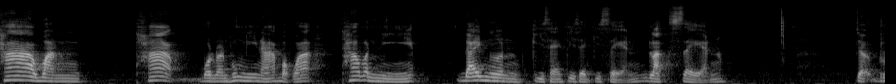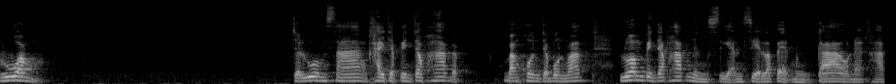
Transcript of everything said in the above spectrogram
ถ้าวันถ้าบนวันพรุ่งนี้นะ บอกว่าถ้าวันนี้ได้เงินกี่แสนกี่แสนกี่แสน หลักแสน จะร่วม จะร่วมสร้างใครจะเป็นเจ้าภาพแบบบางคนจะบนว่าร่วมเป็นเจ้าภาพหนึ่งเสียนเสียนละแปดหมื่นเก้านะครับ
